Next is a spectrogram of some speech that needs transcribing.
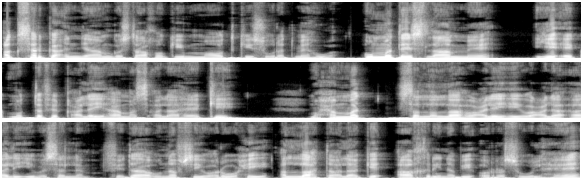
اکثر کا انجام گستاخوں کی موت کی صورت میں ہوا۔ امت اسلام میں یہ ایک متفق علیہ مسئلہ ہے کہ محمد صلی اللہ علیہ علیہ وسلم فدا نفسی و روحی اللہ تعالی کے آخری نبی اور رسول ہیں۔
